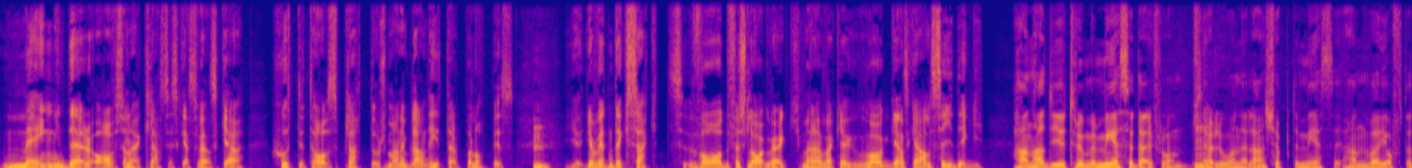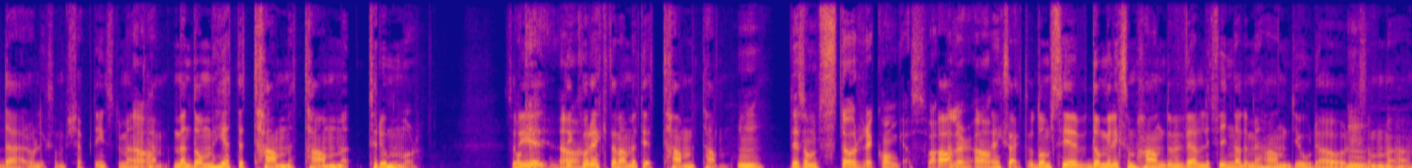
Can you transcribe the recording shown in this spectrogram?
mängder av såna här klassiska svenska 70-talsplattor som man ibland hittar på loppis. Jag jag vet inte exakt vad för slagverk, men han verkar vara ganska allsidig. Han hade ju trummor med sig därifrån Mm. Sierra Leone, eller han köpte med sig, han var ju ofta där och liksom köpte instrument Ja. hem. Men de heter tam-tam-trummor. Så Okej, det, ja. det korrekta namnet är tam-tam. Mm. Det är som större kongas, va? Ja, Eller? Ja. exakt. Och de, ser, de är liksom hand, de är väldigt fina, de är handgjorda och Mm. liksom, eh,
